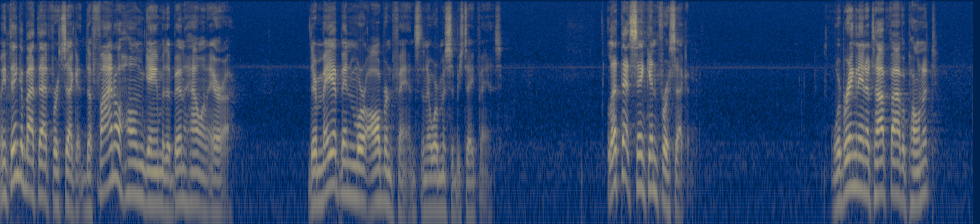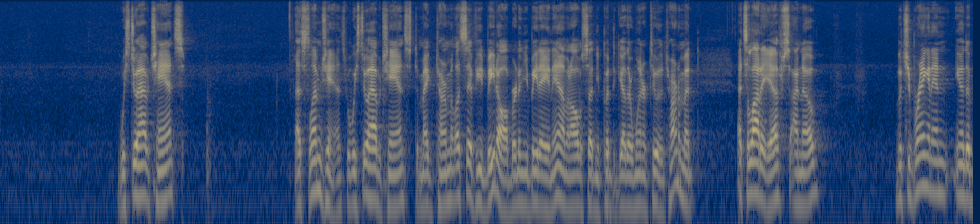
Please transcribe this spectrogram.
I mean, think about that for a second. The final home game of the Ben Howland era, there may have been more Auburn fans than there were Mississippi State fans. Let that sink in for a second. We're bringing in a top five opponent. We still have a chance. A slim chance, but we still have a chance to make a tournament. Let's say if you beat Auburn and you beat A&M, and all of a sudden you put together a win or two in the tournament, that's a lot of ifs, I know. But you're bringing in, you know, the,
